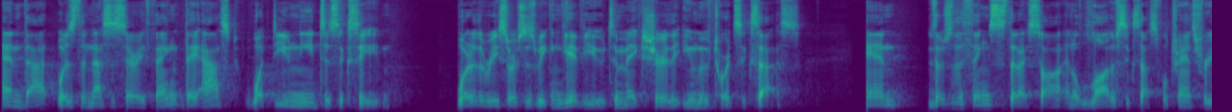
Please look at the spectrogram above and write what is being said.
And that was the necessary thing. They asked, what do you need to succeed? What are the resources we can give you to make sure that you move towards success? And those are the things that I saw in a lot of successful transfer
